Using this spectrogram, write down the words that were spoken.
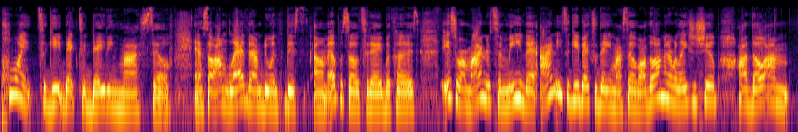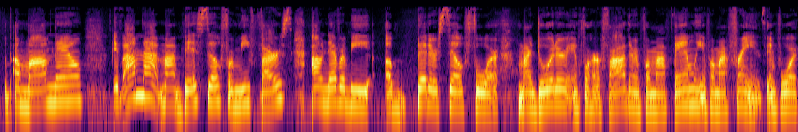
point to get back to dating myself. And so I'm glad that I'm doing this um, episode today because it's a reminder to me that I need to get back to dating myself. Although I'm in a relationship, although I'm a mom now, if I'm not my best self for me first, I'll never be a better self for my daughter and for her father and for my family and for my friends and for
